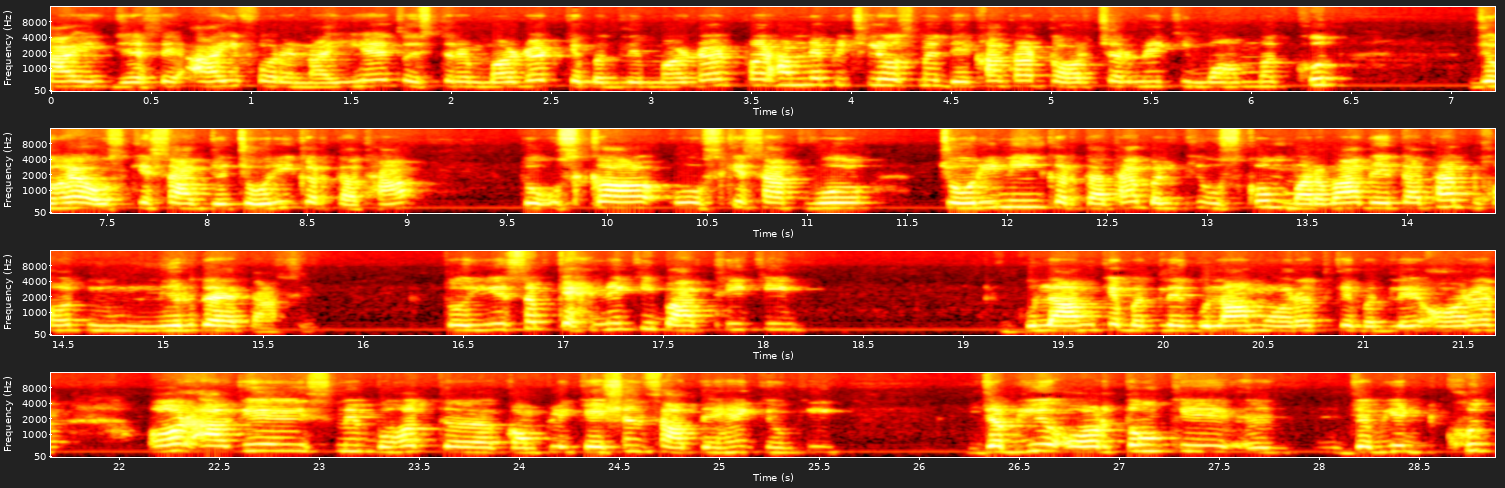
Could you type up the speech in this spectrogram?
आई, जैसे आई फॉर एन आई है तो इस तरह मर्डर के बदले मर्डर पर हमने पिछले उसमें देखा था टॉर्चर में कि मोहम्मद खुद जो है उसके साथ जो चोरी करता था तो उसका, उसके साथ वो चोरी नहीं करता था, बल्कि उसको मरवा देता था बहुत निर्दयता से। तो ये सब कहने की बात थी कि गुलाम के बदले, गुलाम औरत के बदले, औरत। और आगे इसमें बहुत कॉम्प्लिकेशंस आते हैं क्योंकि जब ये औरतों के जब ये खुद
